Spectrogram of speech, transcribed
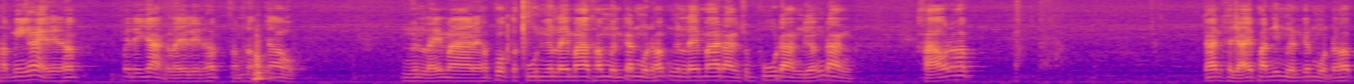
ทำง่ายๆเลยนะครับ ไม่ได้ยากอะไรเลยนะครับสำหรับเจ้าเงินไหลมานะครับ พวกตระกูลเงินไหลมาทำเหมือนกันหมดครับ เงินไหลมาด่างชมพูด่างเหลืองด่างขาวนะครับ การขยายพันธุ์นี่เหมือนกันหมดนะครับ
